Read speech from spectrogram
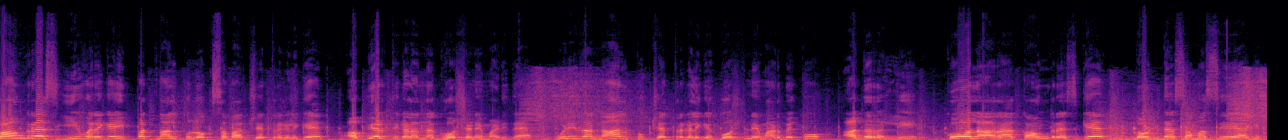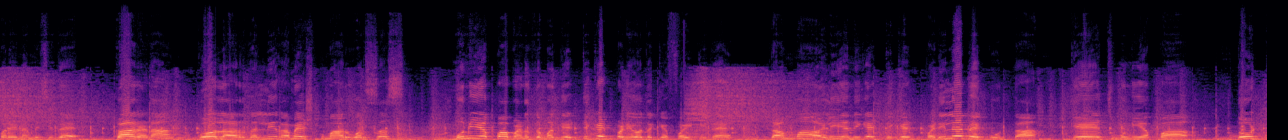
ಕಾಂಗ್ರೆಸ್ ಈವರೆಗೆ ಇಪ್ಪತ್ನಾಲ್ಕು ಲೋಕಸಭಾ ಕ್ಷೇತ್ರಗಳಿಗೆ ಅಭ್ಯರ್ಥಿಗಳನ್ನು ಘೋಷಣೆ ಮಾಡಿದೆ. ಉಳಿದ ನಾಲ್ಕು ಕ್ಷೇತ್ರಗಳಿಗೆ ಘೋಷಣೆ ಮಾಡಬೇಕು. ಅದರಲ್ಲಿ ಕೋಲಾರ ಕಾಂಗ್ರೆಸ್ಗೆ ದೊಡ್ಡ ಸಮಸ್ಯೆಯಾಗಿ ಪರಿಣಮಿಸಿದೆ. ಕಾರಣ, ಕೋಲಾರದಲ್ಲಿ ರಮೇಶ್ ಕುಮಾರ್ ವರ್ಸಸ್ ಮುನಿಯಪ್ಪ ಬಣದ ಮಧ್ಯೆ ಟಿಕೆಟ್ ಪಡೆಯೋದಕ್ಕೆ ಫೈಟ್ ಇದೆ. ತಮ್ಮ ಅಳಿಯನಿಗೆ ಟಿಕೆಟ್ ಪಡಿಲೇಬೇಕು ಅಂತ ಕೆ ಎಚ್ ಮುನಿಯಪ್ಪ ದೊಡ್ಡ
